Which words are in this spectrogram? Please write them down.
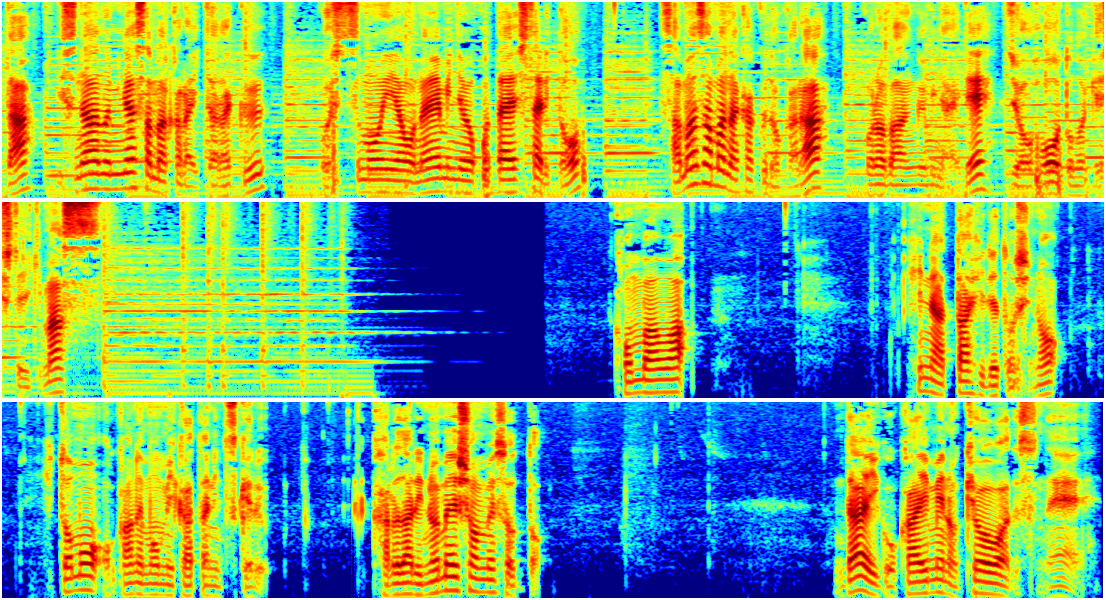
またリスナーの皆様からいただくご質問やお悩みにお答えしたりとさまざまな角度からこの番組内で情報をお届けしていきます。こんばんは。日向秀俊の人もお金も味方につける体リノベーションメソッド。第5回目の今日はですね、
